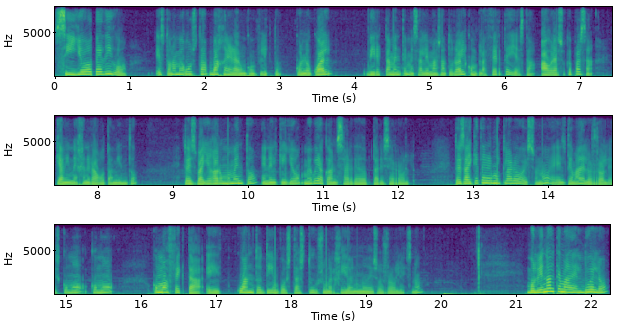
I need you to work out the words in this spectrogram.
Si yo te digo, esto no me gusta, va a generar un conflicto. Con lo cual, directamente me sale más natural complacerte y ya está. Ahora, ¿eso qué pasa? Que a mí me genera agotamiento. Entonces va a llegar un momento en el que yo me voy a cansar de adoptar ese rol. Entonces hay que tener muy claro eso, ¿no? El tema de los roles, cómo, cómo, cómo afecta eh, cuánto tiempo estás tú sumergido en uno de esos roles, ¿no? Volviendo al tema del duelo,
